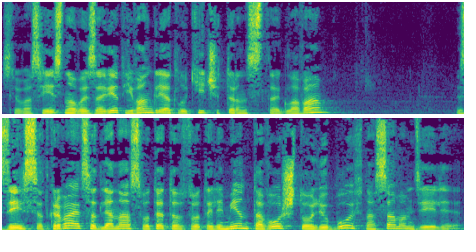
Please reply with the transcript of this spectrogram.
Если у вас есть Новый Завет, Евангелие от Луки, 14 глава, здесь открывается для нас вот этот вот элемент того, что любовь на самом деле,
